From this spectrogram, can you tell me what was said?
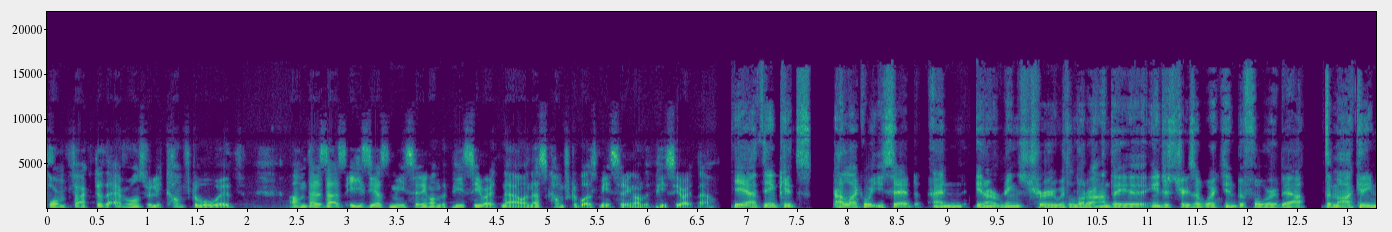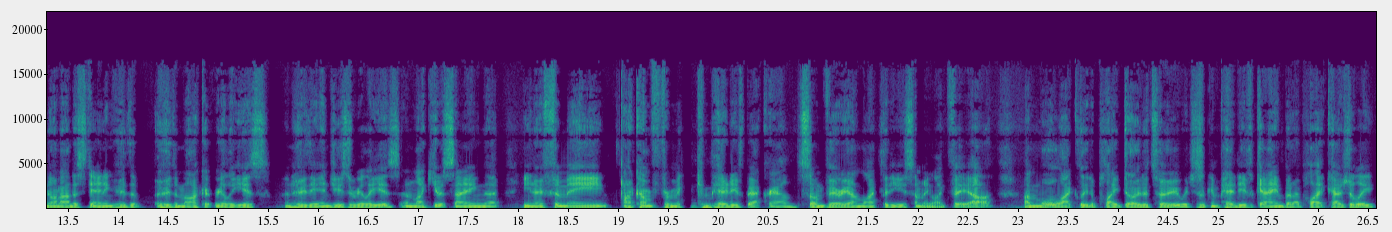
form factor that everyone's really comfortable with. Um, that is as easy as me sitting on the PC right now and as comfortable as me sitting on the PC right now. Yeah, I think it's I like what you said, and you know, it rings true with a lot of other industries I've worked in before about the marketing not understanding who the who the market really is and who the end user really is. And like you were saying that, you know, for me, I come from a competitive background, so I'm very unlikely to use something like VR. I'm more likely to play Dota 2, which is a competitive game, but I play it casually,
